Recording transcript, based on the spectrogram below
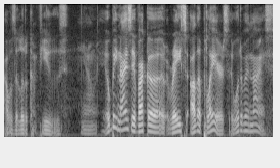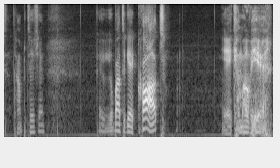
I was a little confused. You know, it would be nice if I could race other players. It would have been nice. Competition. Okay, you're about to get caught. Yeah, come over here.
